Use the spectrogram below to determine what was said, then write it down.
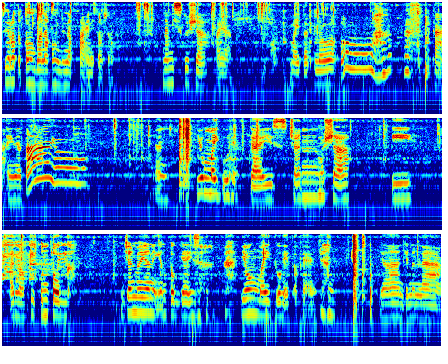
siguro tatlong buwan akong hindi nakakain ito. So, na-miss ko siya. Kaya, may tatlo. Oh! kain na tayo. Yan. Yung may guhit, guys, dyan mo siya i ano, iuntog. Dyan mo yan iuntog, guys. yung may guhit, okay? yan, ganun lang.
